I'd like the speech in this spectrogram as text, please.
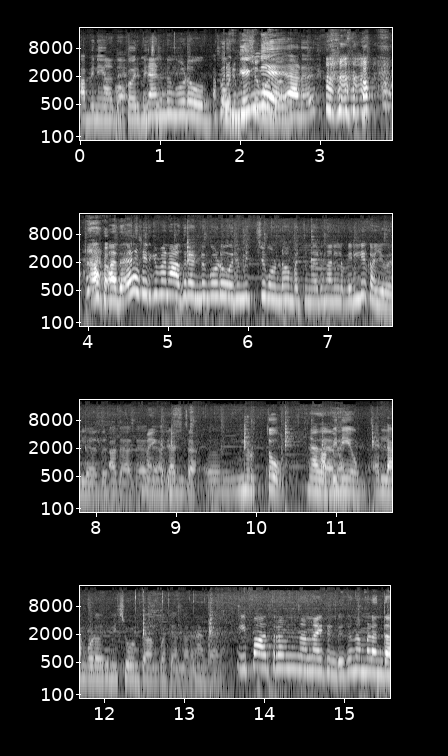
അഭിനയവും ഒക്കെ ഒരുമിച്ച്. രണ്ടും കൂടെ അതെ ശരിക്കും പറഞ്ഞാൽ അത് രണ്ടും കൂടെ ഒരുമിച്ച് കൊണ്ടുപോകാൻ പറ്റുന്ന ഒരു നല്ല വലിയ കഴിവല്ലേ അത്? നൃത്തവും അഭിനയവും എല്ലാം കൂടെ ഒരുമിച്ച് കൊണ്ടുപോകാൻ പറ്റുമെന്ന് പറയുന്നത് ഈ പാത്രം നന്നായിട്ടുണ്ട്. ഇത് നമ്മൾ എന്താ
